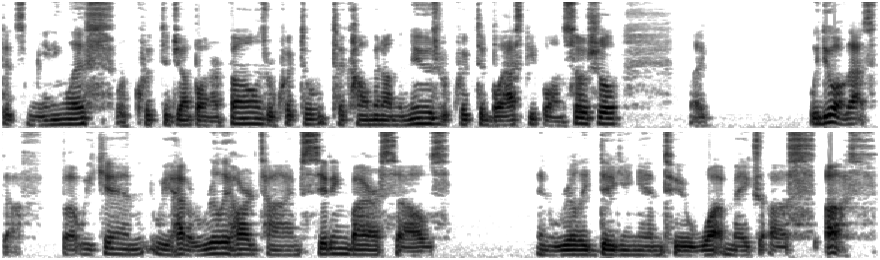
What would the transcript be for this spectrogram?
that's meaningless. We're quick to jump on our phones. We're quick to, to comment on the news. We're quick to blast people on social. Like, we do all that stuff, but we can, we have a really hard time sitting by ourselves and really digging into what makes us us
